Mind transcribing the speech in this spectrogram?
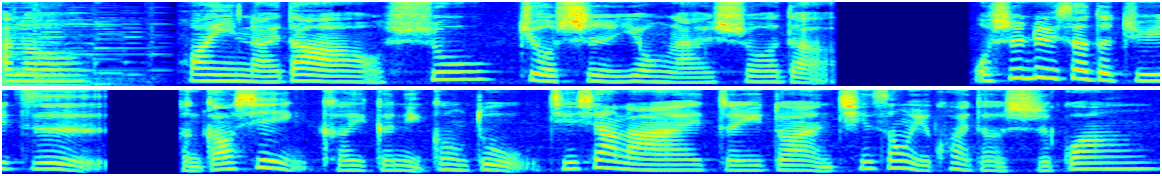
Hello，欢迎来到书就是用来说的。我是绿色的橘子，很高兴可以跟你共度接下来这一段轻松愉快的时光。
